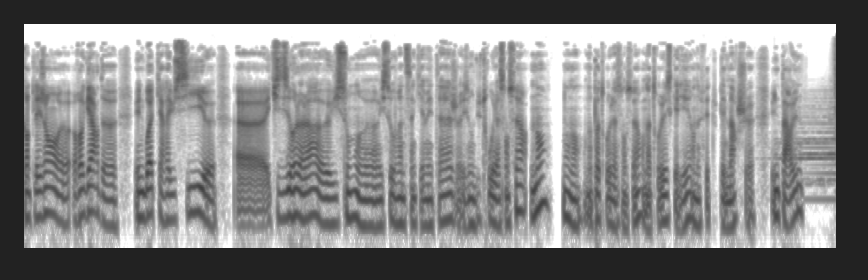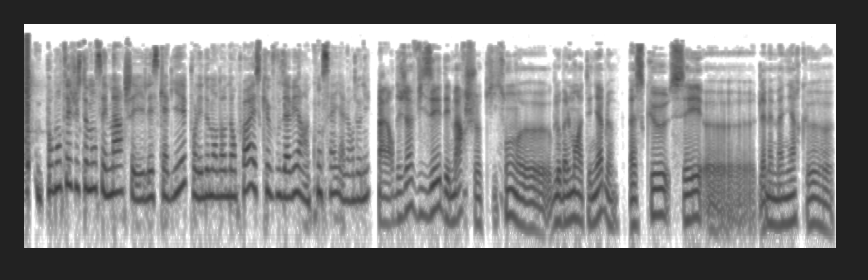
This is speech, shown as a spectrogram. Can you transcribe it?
Quand les gens euh, regardent euh, une boîte qui a réussi euh, et qui se disent oh là là, ils sont ils sont au 25e étage, ils ont dû trouver l'ascenseur. Non, non, non, on n'a pas trouvé l'ascenseur, on a trouvé l'escalier, on a fait toutes les marches une par une. Pour monter justement ces marches et l'escalier pour les demandeurs d'emploi, est-ce que vous avez un conseil à leur donner? Alors déjà, viser des marches qui sont globalement atteignables parce que c'est de la même manière que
